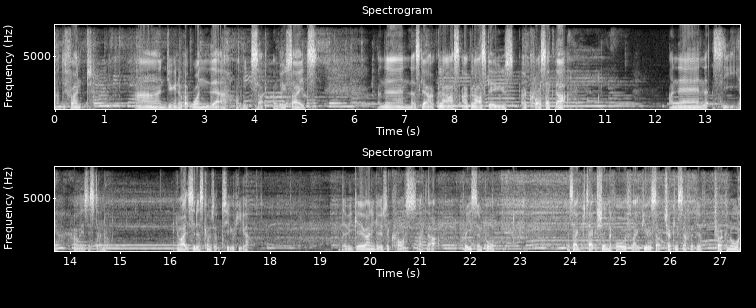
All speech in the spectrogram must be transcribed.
at the front. And you're gonna put one there on each side on both sides and then let's get our glass our glass goes across like that. And then let's see how is this done? Alright so this comes up to here. There we go and it goes across like that. Pretty simple. It's like protection for if like people start chucking stuff at the truck and all.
